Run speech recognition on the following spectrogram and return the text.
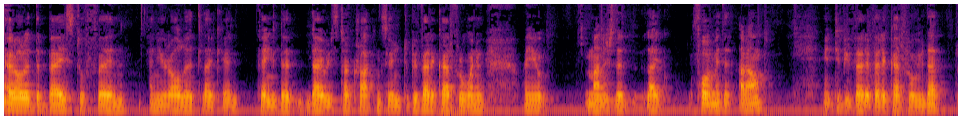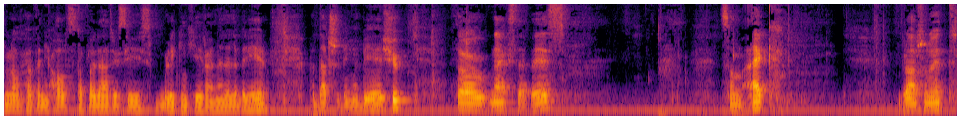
roll it the base too thin and you roll it like a thing that they will start cracking. So you need to be very careful when you when you manage the like form it around. You need to be very very careful with that. Do not have any holes stuff like that. You see it's leaking here and a little bit here but that should not be an issue. So next step is some egg, brush on it.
